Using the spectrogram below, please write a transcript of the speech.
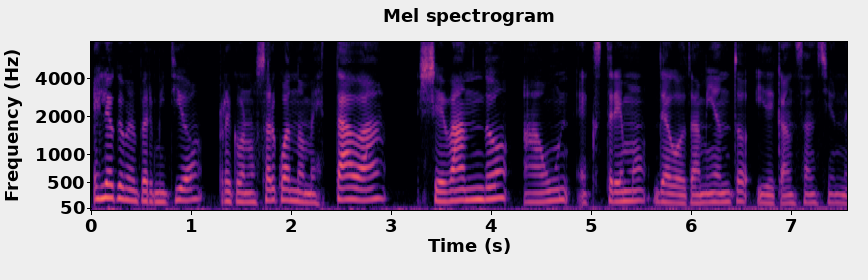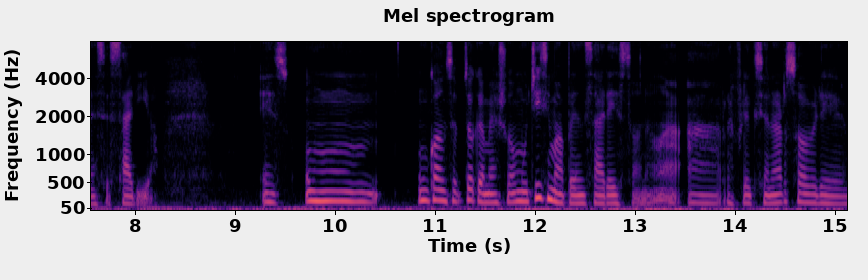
es lo que me permitió reconocer cuando me estaba llevando a un extremo de agotamiento y de cansancio innecesario. Es un, concepto que me ayudó muchísimo a pensar eso, ¿no? a, reflexionar sobre,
